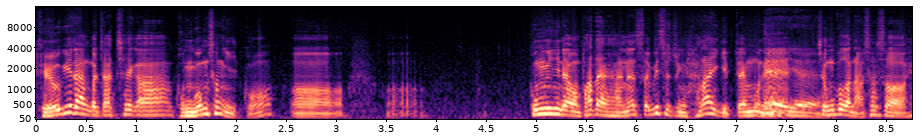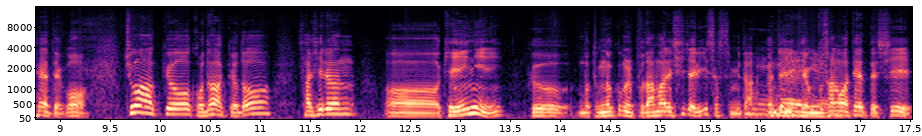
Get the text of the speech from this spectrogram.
교육이라는 것 자체가 공공성이 있고 어, 어, 국민이라면 받아야 하는 서비스 중에 하나이기 때문에 네, 예. 정부가 나서서 해야 되고 중학교, 고등학교도 사실은 어, 개인이 그 뭐 등록금을 부담하는 시절이 있었습니다. 네. 그런데 네, 이렇게 예. 무상화되었듯이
